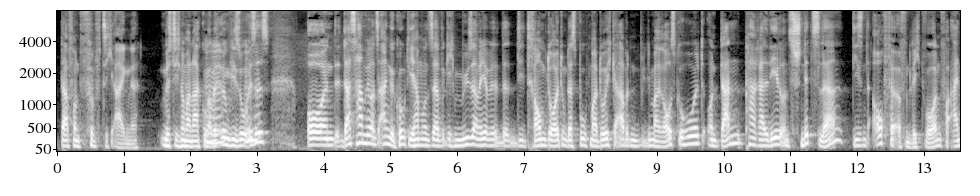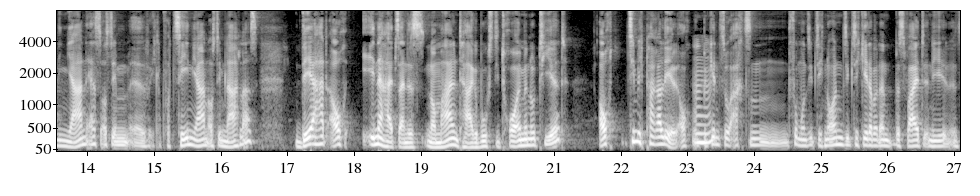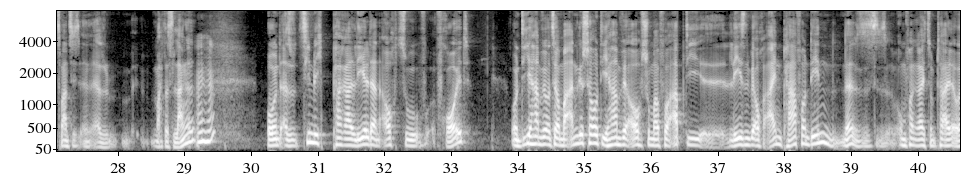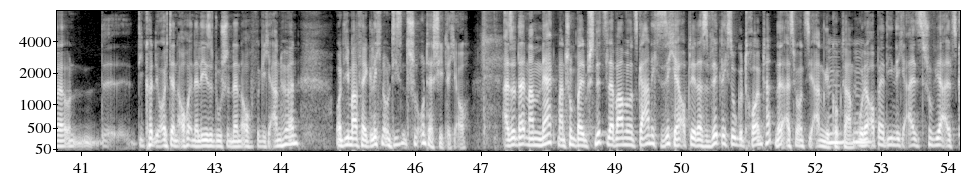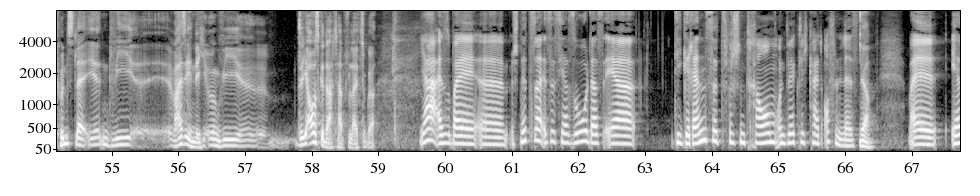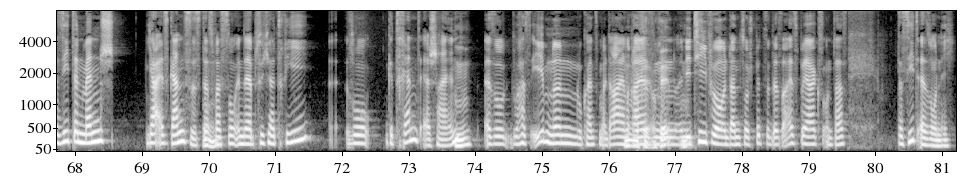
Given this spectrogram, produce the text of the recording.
Davon 50 eigene. Müsste ich nochmal nachgucken, mhm. aber irgendwie so mhm. ist es. Und das haben wir uns angeguckt. Die haben uns da wirklich mühsam, ich habe die Traumdeutung, das Buch mal durchgearbeitet und die mal rausgeholt. Und dann parallel uns Schnitzler, die sind auch veröffentlicht worden, vor einigen Jahren erst aus dem, äh, ich glaube vor zehn Jahren aus dem Nachlass. Der hat auch innerhalb seines normalen Tagebuchs die Träume notiert. Auch ziemlich parallel. Auch mhm. beginnt so 1875, 79, geht aber dann bis weit in die 20, also macht das lange. Mhm. Und also ziemlich parallel dann auch zu Freud und die haben wir uns ja auch mal angeschaut, die haben wir auch schon mal vorab, die äh, lesen wir auch ein paar von denen, ne? das ist umfangreich zum Teil, aber und, äh, die könnt ihr euch dann auch in der Lesedusche dann auch wirklich anhören und die mal verglichen und die sind schon unterschiedlich auch. Also da, man merkt man schon, beim Schnitzler waren wir uns gar nicht sicher, ob der das wirklich so geträumt hat, ne, als wir uns die angeguckt mhm. haben oder ob er die nicht als schon wieder als Künstler irgendwie, äh, weiß ich nicht, irgendwie äh, sich ausgedacht hat vielleicht sogar. Ja, also bei äh, Schnitzler ist es ja so, dass er die Grenze zwischen Traum und Wirklichkeit offen lässt. Ja. Weil er sieht den Mensch ja als Ganzes, das, mhm. was so in der Psychiatrie äh, so getrennt erscheint. Mhm. Also du hast Ebenen, du kannst mal dahin mhm, reisen, okay, okay. in die mhm. Tiefe und dann zur Spitze des Eisbergs und das. Das sieht er so nicht.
